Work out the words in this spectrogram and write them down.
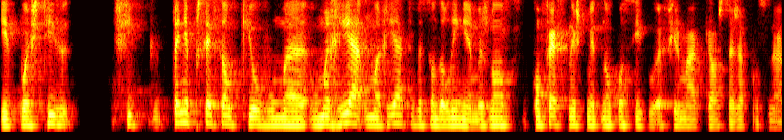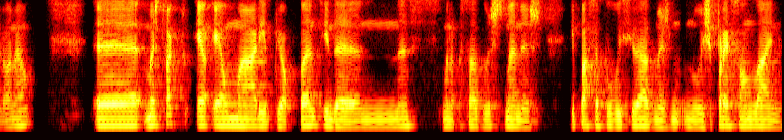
e depois tive, Fico, tenho a percepção que houve uma, uma, rea, uma reativação da linha, mas não, confesso que neste momento não consigo afirmar que ela esteja a funcionar ou não. Uh, mas de facto é, é, uma área preocupante. Ainda na semana passada, duas semanas, e passa a publicidade, mas no Expresso Online,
